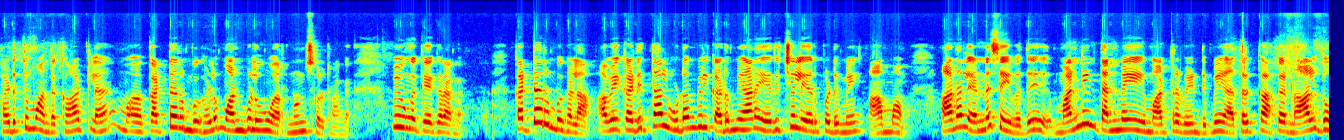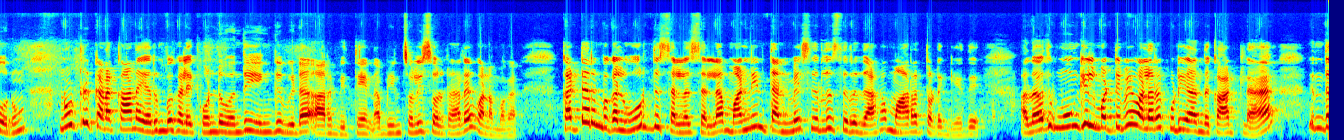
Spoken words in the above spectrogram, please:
அடுத்தும் அந்த காட்டில் ம கட்டெரும்புகளும் மண்புழுவும் வரணும்னு சொல்கிறாங்க இப்போ இவங்க கேட்குறாங்க கட்டெரும்புகளா? அவை கடித்தால் உடம்பில் கடுமையான எரிச்சல் ஏற்படுமே. ஆமாம். ஆனால் என்ன செய்வது? மண்ணின் தன்மையை மாற்ற வேண்டுமே. அதற்காக நாள்தோறும் நூற்றுக்கணக்கான எறும்புகளை கொண்டு வந்து இங்கு விட ஆரம்பித்தேன் அப்படின்னு சொல்லி சொல்கிறாரு வனமகன். கட்டெரும்புகள் ஊர்ந்து செல்ல செல்ல மண்ணின் தன்மை சிறிது சிறிதாக மாறத் தொடங்கியது. அதாவது மூங்கில் மட்டுமே வளரக்கூடிய அந்த காட்டில் இந்த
